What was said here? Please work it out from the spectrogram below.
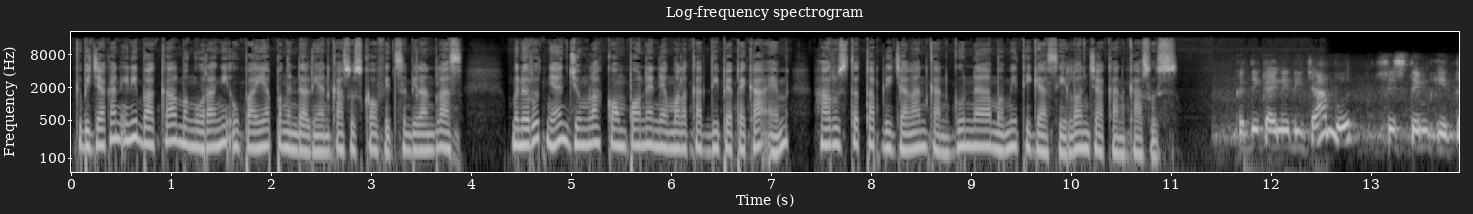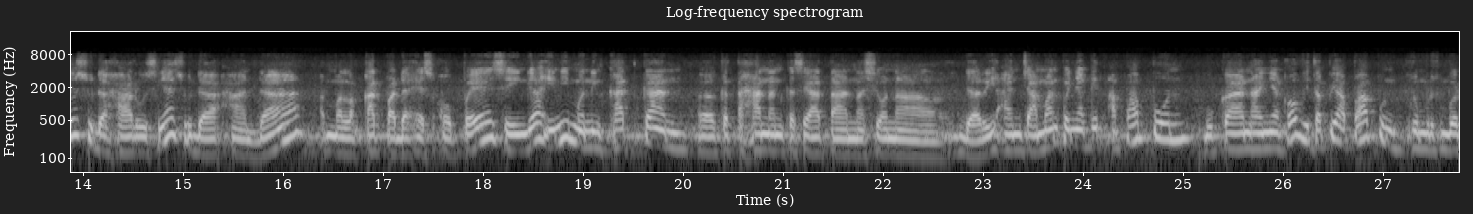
kebijakan ini bakal mengurangi upaya pengendalian kasus COVID-19. Menurutnya, jumlah komponen yang melekat di PPKM harus tetap dijalankan guna memitigasi lonjakan kasus ketika ini dicabut, sistem itu sudah harusnya sudah ada melekat pada SOP sehingga ini meningkatkan uh, ketahanan kesehatan nasional dari ancaman penyakit apa pun, bukan hanya Covid tapi apa pun sumber-sumber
